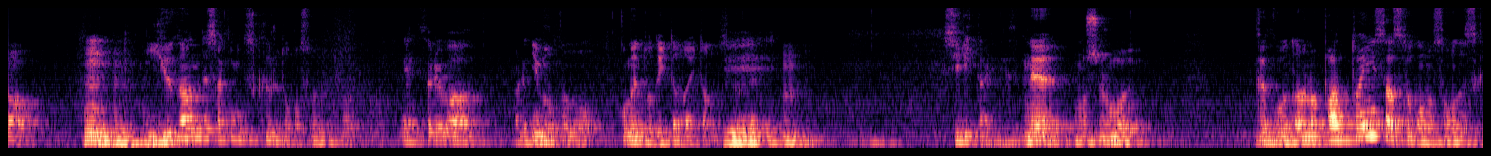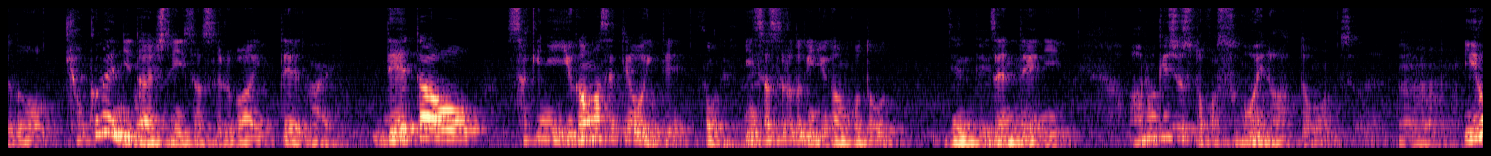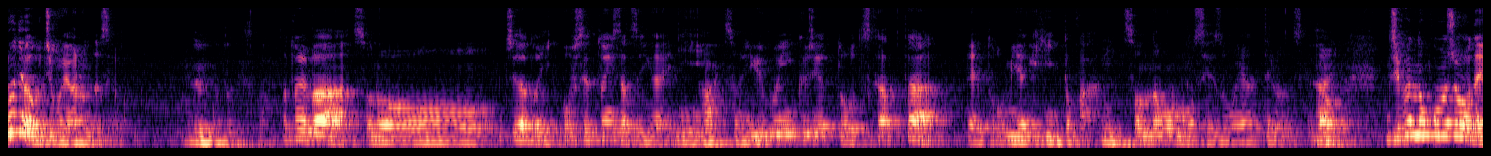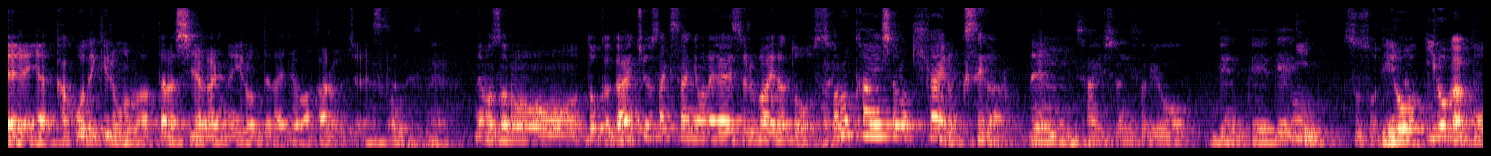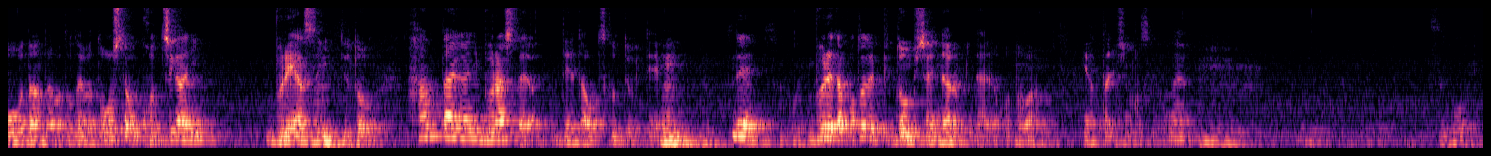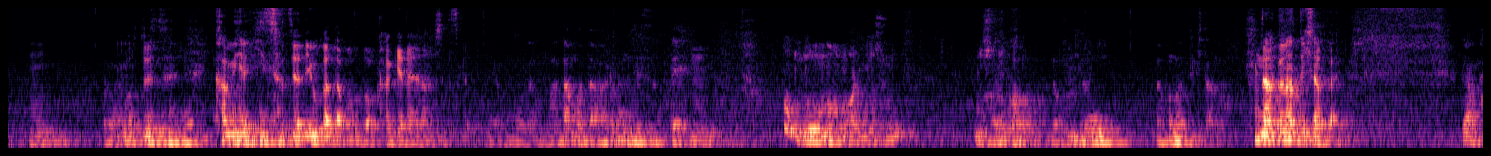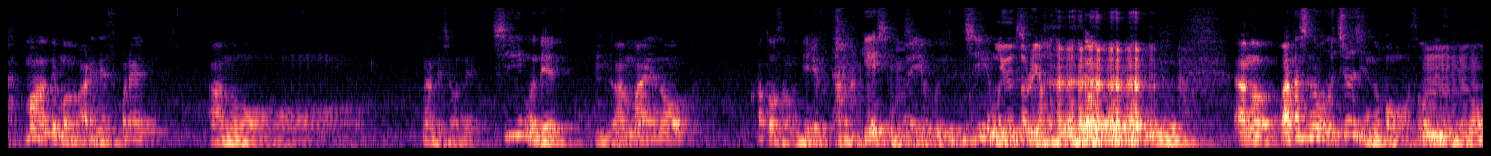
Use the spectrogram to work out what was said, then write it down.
うん。うん歪んで先に作るとかそういうことなの？かえそれはあれなですか？今このコメントでいただいたんですけどね、へー知りたいですうん、ね面白い結構あのパッド印刷とかもそうですけど曲面に対して印刷する場合ってはい。データを先に歪ませておいてそうです、ね、印刷する時に歪むことを前提にあの技術とかすごいなって思うんですよね。う色ではうちもやるんですよ。んどういうことですか？例えばそのうちだとオフセット印刷以外に、はい。その UV インクジェットを使った、えー、とお土産品とか、うん。そんなものの製造もやってるんですけど、はい。自分の工場でや加工できるものだったら仕上がりの色って大体わかるじゃないですか。そうですね。でもそのどっか外注先さんにお願いする場合だと、その会社の機械の癖があるんで、うん、最初にそれを前提でにそうそう色色がこうなんだろう例えばどうしてもこっち側にブレやすいっていうと、反対側にブラしたデータを作っておいて、うん。うん、でブレたことでピドンピシャになるみたいなことはやったりしますけどね、すごい。うん。まあ全然紙や印刷屋で良かったこととは関係ない話ですけど、もうまだまだあるんですって。あとどんなのあります？西あるかななんか急になくなってきたな、さ んなくなってきたんかい。いやまあでもあれです。これあのーなんでしょうね。チームで、うん。あ前の加藤さんもディレクター形式もねよく言うチームで言うという。あの私の宇宙人の方もそうですけど、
